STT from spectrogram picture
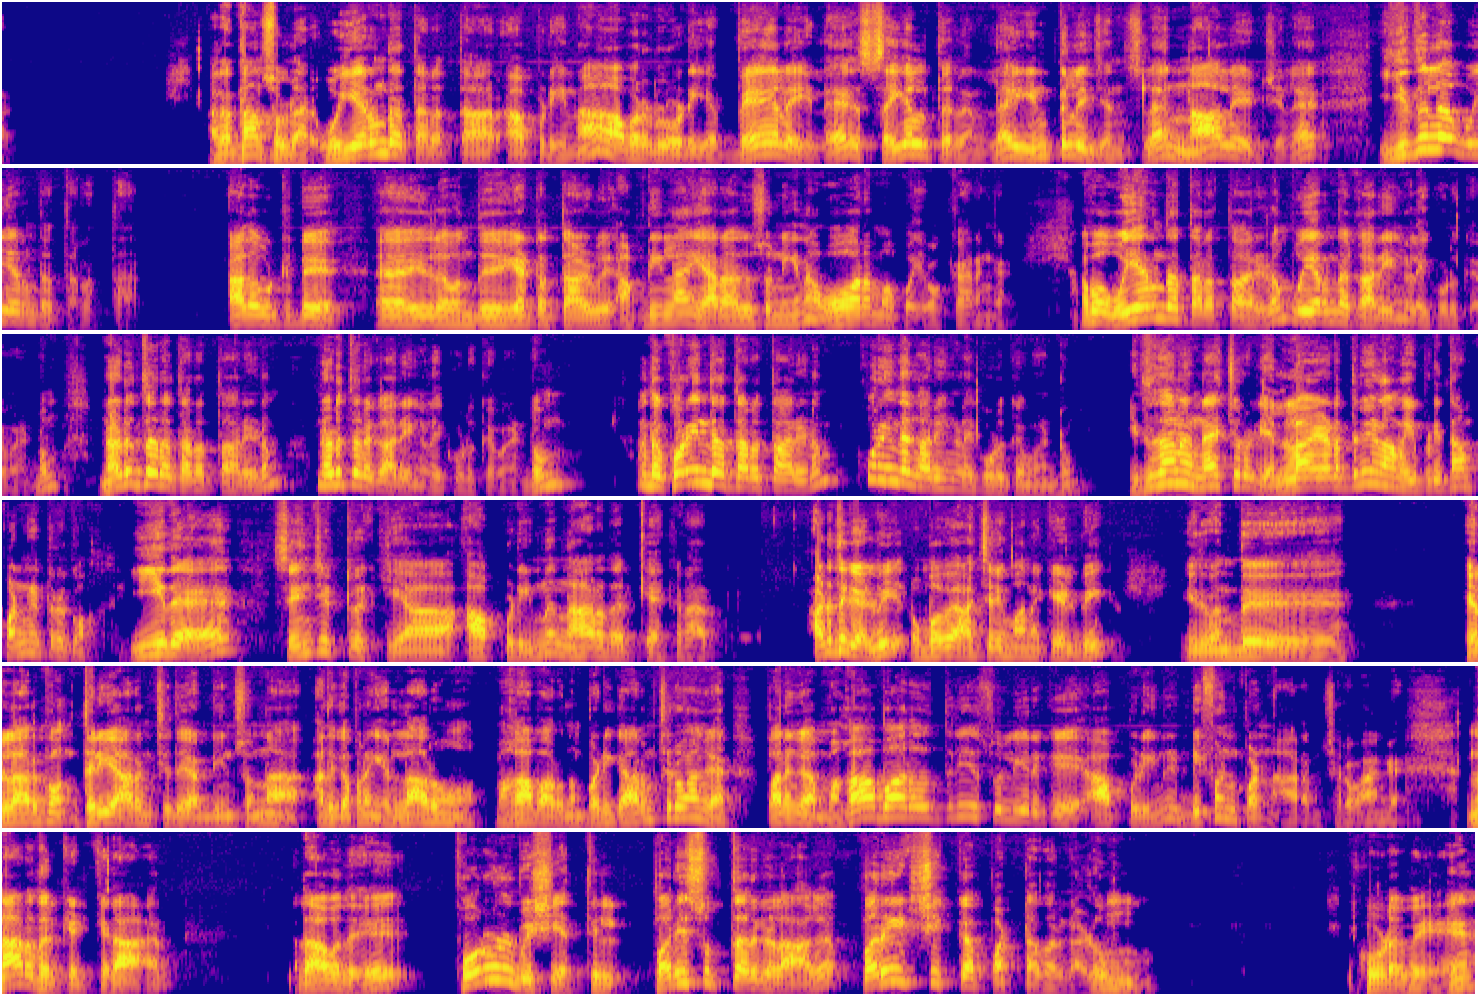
தான் சொல்கிறார் உயர்ந்த தரத்தார் அப்படின்னா அவர்களுடைய வேலையில் செயல்திறனில் இன்டெலிஜென்ஸில் நாலேஜில் இதில் உயர்ந்த தரத்தார். அதை விட்டுட்டு இதில் வந்து ஏற்றத்தாழ்வு அப்படின்லாம் யாராவது சொன்னீங்கன்னா ஓரமாக போய் உக்காருங்க. அப்போ உயர்ந்த தரத்தாரிடம் உயர்ந்த காரியங்களை கொடுக்க வேண்டும். நடுத்தர தரத்தாரிடம் நடுத்தர காரியங்களை கொடுக்க வேண்டும். அந்த குறைந்த தரத்தாரிடம் குறைந்த காரியங்களை கொடுக்க வேண்டும். இதுதானே நேச்சுரல் எல்லா இடத்துலையும் நாம் இப்படி தான் பண்ணிட்டு இருக்கோம் இதை செஞ்சிட்ருக்கியா அப்படின்னு நாரதர் கேட்குறாரு அடுத்த கேள்வி ரொம்பவே ஆச்சரியமான கேள்வி. இது வந்து எல்லாருக்கும் தெரிய ஆரம்பிச்சது அப்படின்னு சொன்னால் அதுக்கப்புறம் எல்லாரும் மகாபாரதம் படிக்க ஆரம்பிச்சிருவாங்க. பாருங்கள் மகாபாரதத்திலேயே சொல்லியிருக்கு அப்படின்னு டிஃபெண்ட் பண்ண ஆரம்பிச்சிருவாங்க. நாரதர் கேட்கிறார் அதாவது பொருள் விஷயத்தில் பரிசுத்தர்களாக பரீட்சிக்கப்பட்டவர்களும் கூடவே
